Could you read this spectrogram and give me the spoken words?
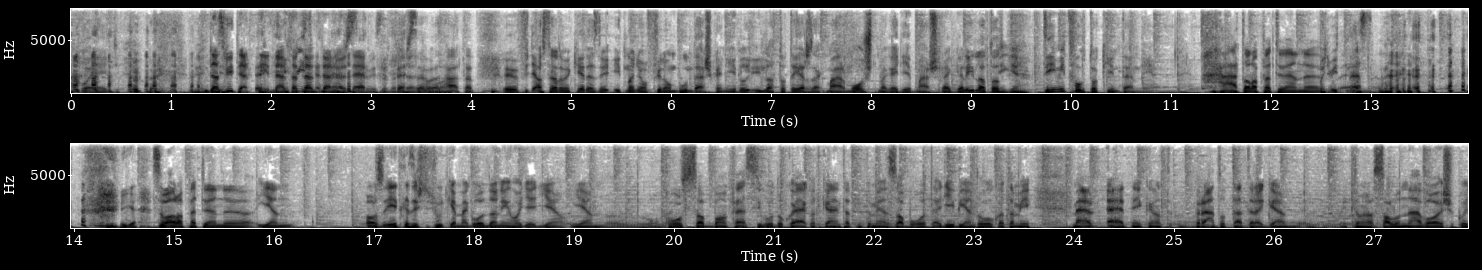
akkor egy De azt vitettéd, nem? Tehát te- te- természetesen. Persze, hát, hát. Figyelj, azt akartam kérdezni, hogy itt nagyon finom bundáskenyér illatot érzek már most, meg egyéb más reggel illatot. Igen. Ti mit fogtok kint tenni? Hát alapvetően... Vagy mit nem? ezt, Igen. Szóval alapvetően ilyen az étkezést is úgy kell megoldani, hogy egy ilyen, ilyen hosszabban felszívódó kajákat kell, tehát mint tudom, ilyen zabolt, egyéb ilyen dolgokat, ami, mert ehetnék én ott rántott át reggel, mit tudom, a szalonnával, és akkor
